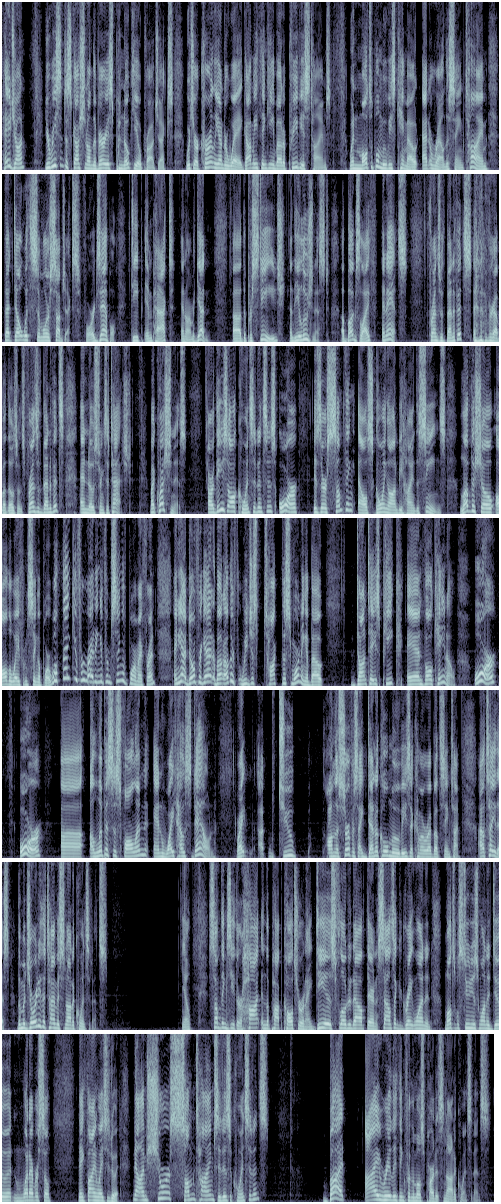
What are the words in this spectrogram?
Hey, John, your recent discussion on the various Pinocchio projects, which are currently underway, got me thinking about a previous times when multiple movies came out at around the same time that dealt with similar subjects. For example, Deep Impact and Armageddon, uh, The Prestige and The Illusionist, A Bug's Life and Ants, Friends with Benefits, and I forgot about those ones, Friends with Benefits and No Strings Attached. My question is, are these all coincidences or is there something else going on behind the scenes? Love the show all the way from Singapore. Well, thank you for writing it from Singapore, my friend. And yeah, don't forget about other, we just talked this morning about Dante's Peak and Volcano, or, or, uh, Olympus Has Fallen and White House Down, right? Uh, two on the surface identical movies that come out right about the same time. I'll tell you this: the majority of the time, it's not a coincidence. You know, something's either hot in the pop culture, an idea is floated out there, and it sounds like a great one, and multiple studios want to do it, and whatever. So they find ways to do it. Now, I'm sure sometimes it is a coincidence, but I really think for the most part, it's not a coincidence.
